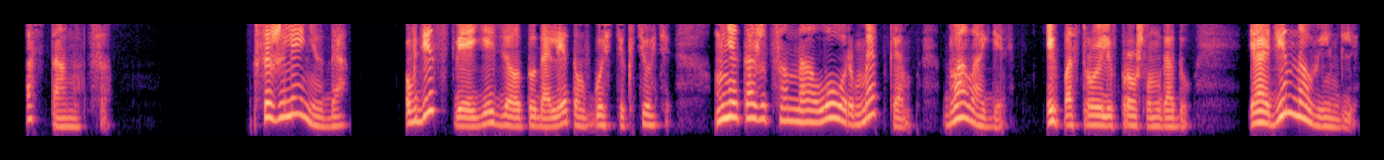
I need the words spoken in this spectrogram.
останутся. К сожалению, да. В детстве я ездила туда летом в гости к тете — мне кажется, на Лоуэр Мэткэмп два лагеря. Их построили в прошлом году. И один на Уиндли.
